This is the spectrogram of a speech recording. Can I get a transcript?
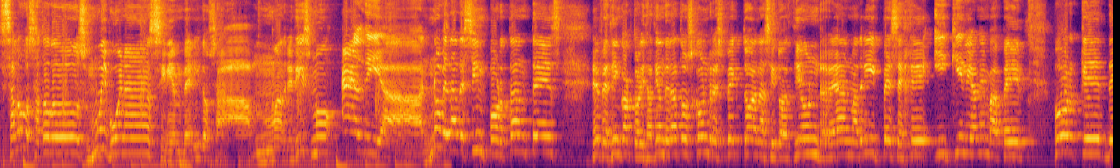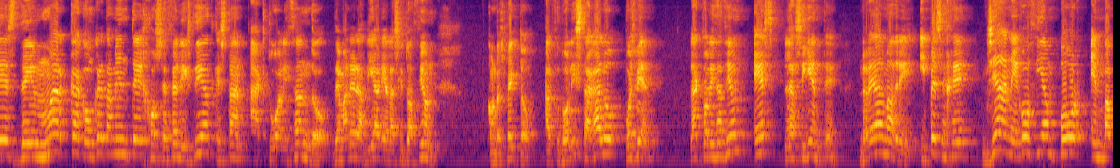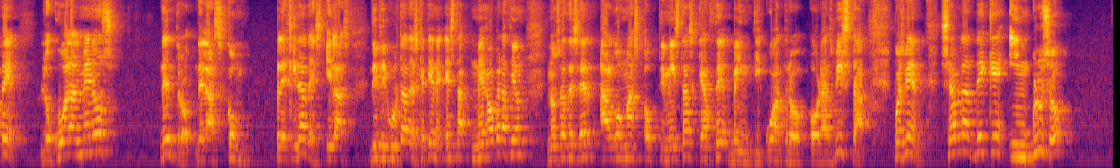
Saludos a todos, muy buenas y bienvenidos a Madridismo al día. Novedades importantes, F5 actualización de datos con respecto a la situación Real Madrid, PSG y Kylian Mbappé, porque desde Marca, concretamente José Félix Díaz, que están actualizando de manera diaria la situación con respecto al futbolista galo, pues bien, la actualización es la siguiente. Real Madrid y PSG ya negocian por Mbappé, lo cual al menos dentro de las complejidades y las dificultades que tiene esta mega operación nos hace ser algo más optimistas que hace 24 horas vista. Pues bien, se habla de que incluso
